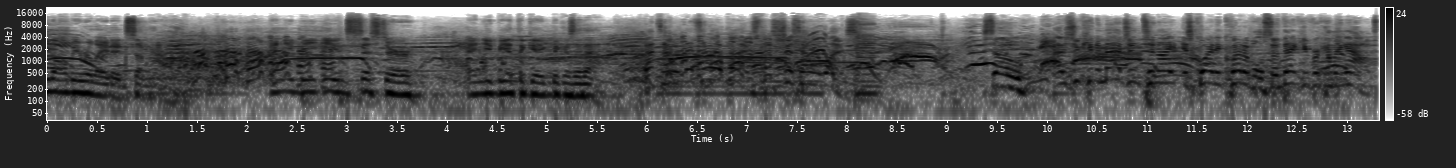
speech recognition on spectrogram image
you'd all be related somehow, and you'd be Ian's sister, and you'd be at the gig because of that. That's how that's how it was. That's just how it was. So, as you can imagine, tonight is quite incredible. So thank you for coming out.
